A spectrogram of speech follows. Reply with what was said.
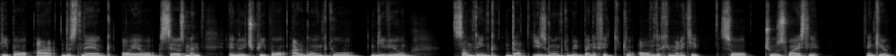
people are the snake oil salesman and which people are going to give you something that is going to be benefit to all of the humanity. So choose wisely. Thank you.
